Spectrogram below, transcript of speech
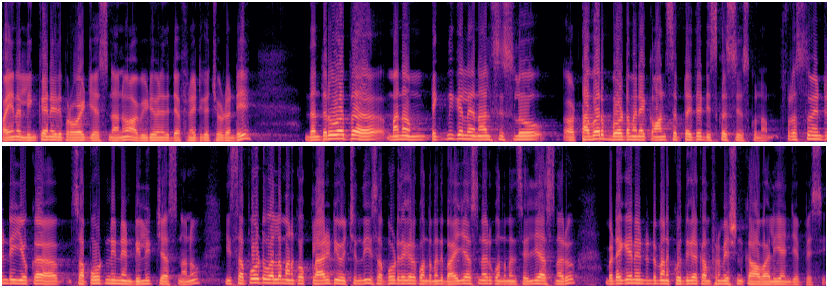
పైన లింక్ అనేది ప్రొవైడ్ చేస్తున్నాను. ఆ వీడియో అనేది డెఫినెట్గా చూడండి. దాని తర్వాత మనం టెక్నికల్ అనాలిసిస్లో టవర్ బాటమ్ అనే కాన్సెప్ట్ అయితే డిస్కస్ చేసుకున్నాం. ప్రస్తుతం ఏంటంటే ఈ యొక్క సపోర్ట్ని నేను డిలీట్ చేస్తున్నాను. ఈ సపోర్ట్ వల్ల మనకు ఒక క్లారిటీ వచ్చింది. ఈ సపోర్ట్ దగ్గర కొంతమంది బై చేస్తున్నారు కొంతమంది సెల్ చేస్తున్నారు. బట్ అగైన్ ఏంటంటే మనకు కొద్దిగా కన్ఫర్మేషన్ కావాలి అని చెప్పేసి.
